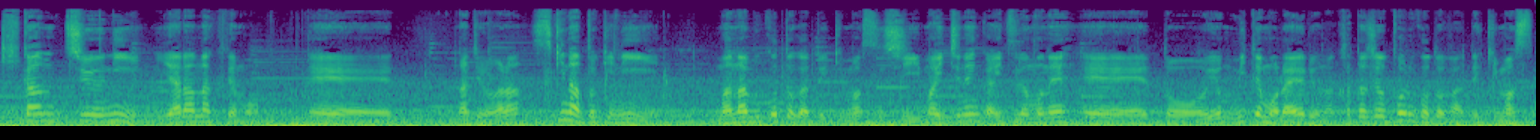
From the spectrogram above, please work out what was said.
期間中にやらなくても、えー、ていうのかな好きな時に学ぶことができますし、まあ、1年間いつでもね、えーと、見てもらえるような形を取ることができます。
